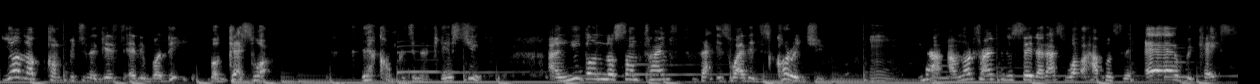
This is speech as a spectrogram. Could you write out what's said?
You're not competing against anybody. But guess what? They're competing against you. And you don't know sometimes that is why they discourage you. Mm, Now, I'm not trying to say that that's what happens in every case,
